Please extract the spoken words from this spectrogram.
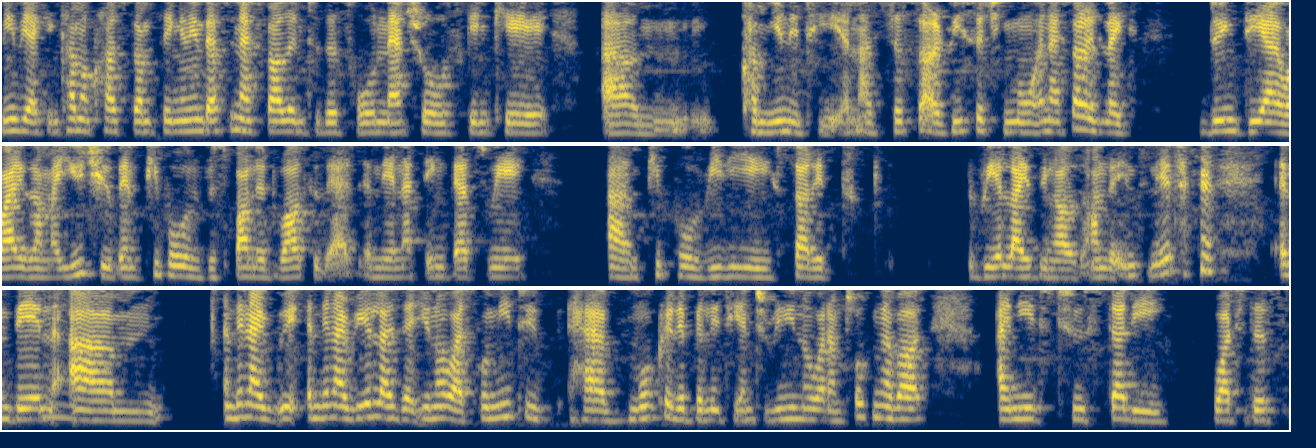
Maybe I can come across something. And then that's when I fell into this whole natural skincare um, community. And I just started researching more. And I started like doing DIYs on my YouTube, and people responded well to that. And then I think that's where um, people really started realizing I was on the internet. and then mm. um, and then I re- and then I realized that you know what, for me to have more credibility and to really know what I'm talking about, I need to study what this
